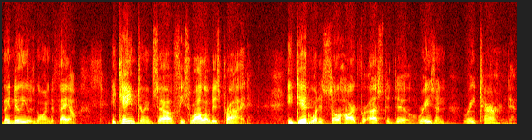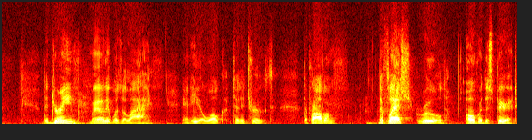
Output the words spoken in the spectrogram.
They knew he was going to fail. He came to himself. He swallowed his pride. He did what is so hard for us to do. Reason returned. The dream, well, it was a lie, and he awoke to the truth. The problem, the flesh ruled over the spirit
